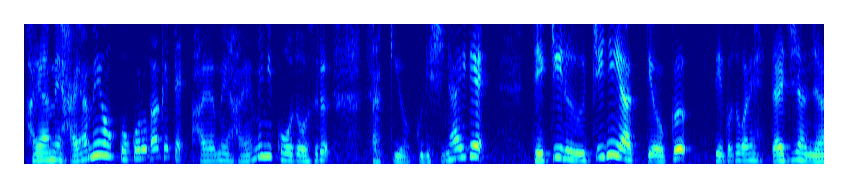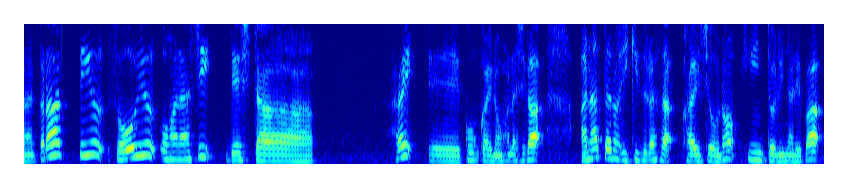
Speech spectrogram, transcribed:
早め早めを心がけて、早め早めに行動する。先送りしないで、できるうちにやっておくっていうことがね、大事なんじゃないかなっていう、そういうお話でした。はい、えー、今回のお話があなたの生きづらさ解消のヒントになれば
